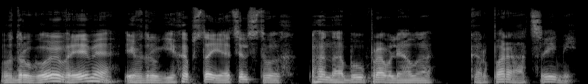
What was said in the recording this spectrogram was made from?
В другое время и в других обстоятельствах она бы управляла корпорациями.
